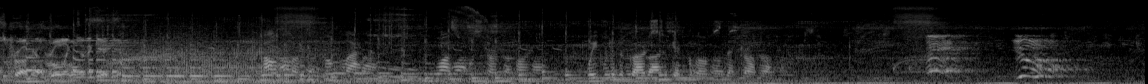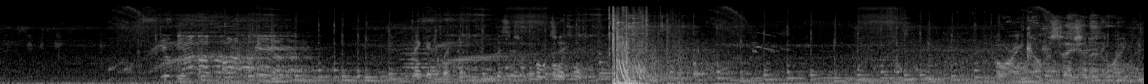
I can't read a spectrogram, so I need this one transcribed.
Alpha's truck is rolling to the gate. Alpha, go black. Wasp will start the party. Wait for the guards to get close, then drop them. Make it quick. This is 14. Boring conversation anyway.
